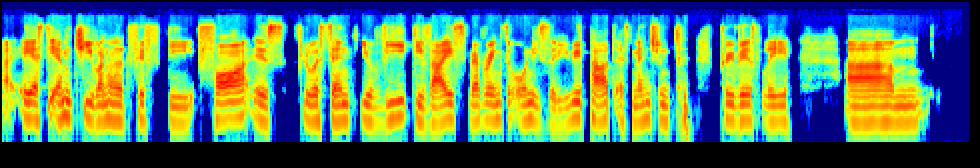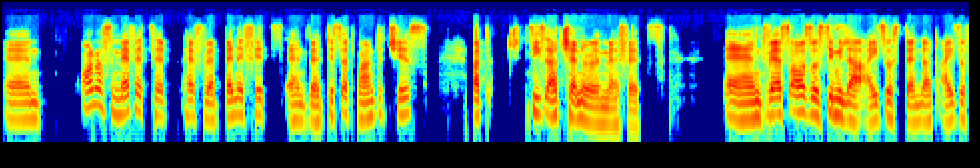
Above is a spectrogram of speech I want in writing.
ASTM G154 is fluorescent UV device weathering the only the UV part, as mentioned previously. Um, and all of the methods have, have their benefits and their disadvantages, but these are general methods. And there's also similar ISO standard, ISO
